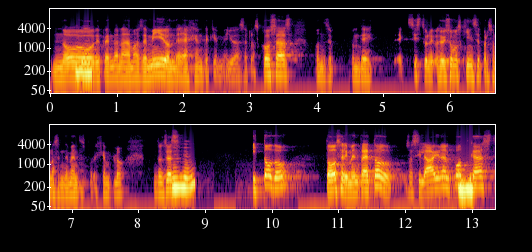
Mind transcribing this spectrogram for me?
no dependa nada más de mí, donde haya gente que me ayude a hacer las cosas, donde, se, donde existe hoy somos 15 personas en Dementes, por ejemplo. Entonces, y todo, todo se alimenta de todo. O sea, si la va bien al podcast,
